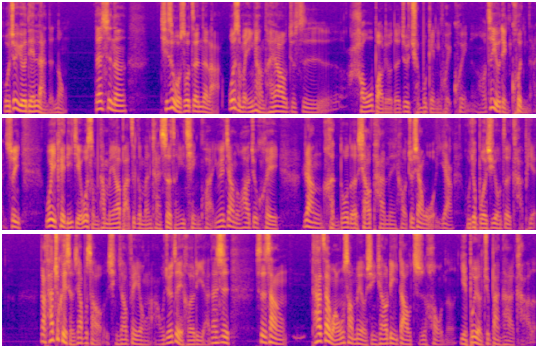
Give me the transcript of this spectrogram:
我就有点懒得弄。但是呢，其实我说真的啦，为什么银行它要就是毫无保留的就全部给你回馈呢？哦，这有点困难，所以我也可以理解为什么他们要把这个门槛设成一千块，因为这样的话就可以让很多的消摊呢，好，就像我一样，我就不会去用这个卡片。那他就可以省下不少行销费用啊，我觉得这也合理啊。但是事实上，他在网络上没有行销力道之后呢，也不会有去办他的卡了。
